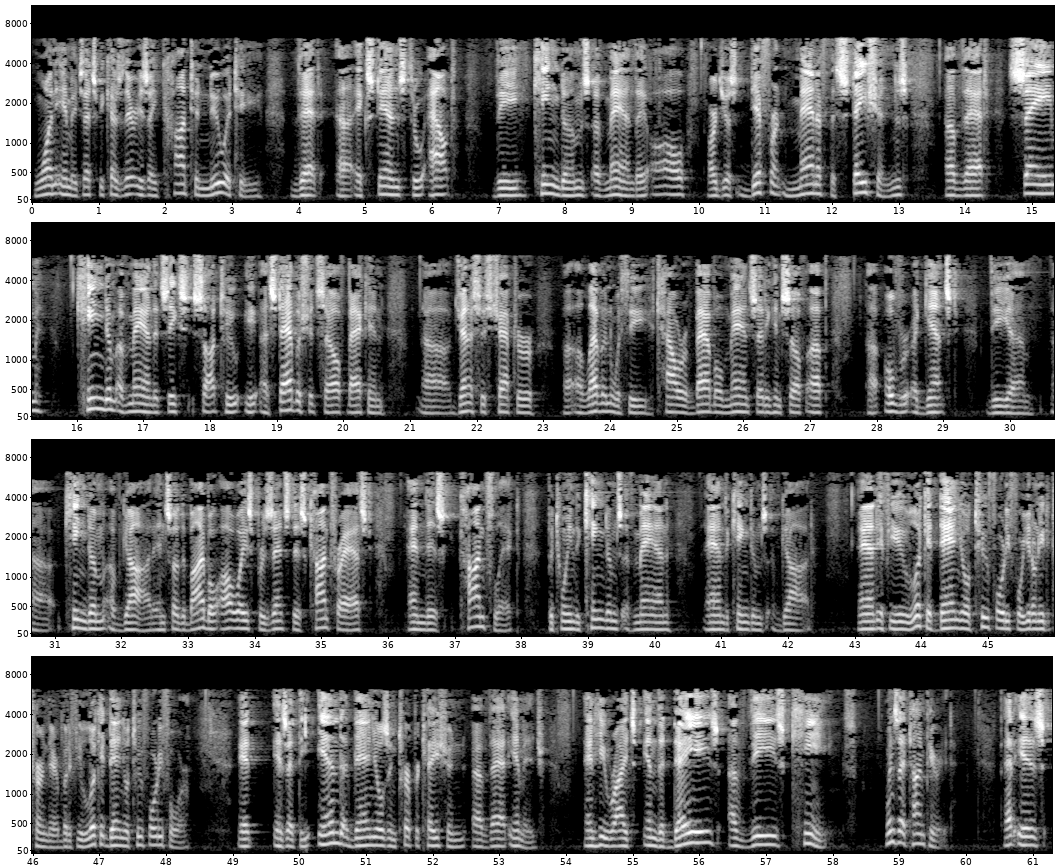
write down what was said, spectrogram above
One image. That's because there is a continuity that uh, extends throughout the kingdoms of man. They all are just different manifestations of that same kingdom of man that seeks, sought to establish itself back in uh, Genesis chapter uh, 11 with the Tower of Babel, man setting himself up uh, over against the um, uh, kingdom of God. And so the Bible always presents this contrast and this conflict between the kingdoms of man and the kingdoms of God. And if you look at Daniel 2:44, you don't need to turn there, but if you look at Daniel 2:44, it is at the end of Daniel's interpretation of that image, and he writes, "In the days of these kings." When's that time period? That is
